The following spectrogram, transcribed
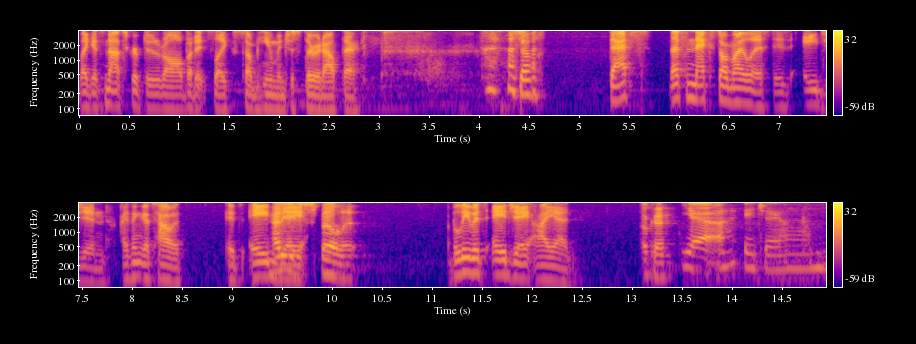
like it's not scripted at all, but it's like some human just threw it out there. so that's that's next on my list is Ajin. I think that's how it it's A how do you spell it? I believe it's A J I N. Okay, Yeah, AJIN.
